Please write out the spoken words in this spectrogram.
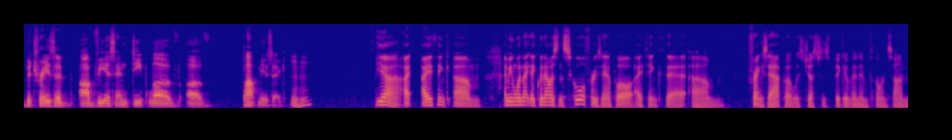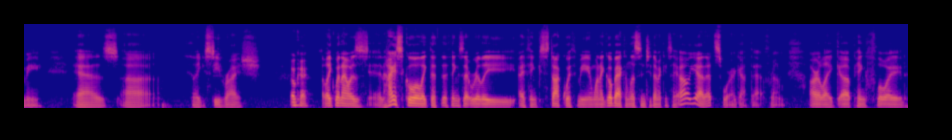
betrays an obvious and deep love of pop music. Mm-hmm. Yeah, I I think um I mean when I like when I was in school, for example, I think that um Frank Zappa was just as big of an influence on me as uh like Steve Reich. Okay. Like when I was in high school, like the the things that really I think stuck with me, and when I go back and listen to them, I can say, oh yeah, that's where I got that from. Are like uh, Pink Floyd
